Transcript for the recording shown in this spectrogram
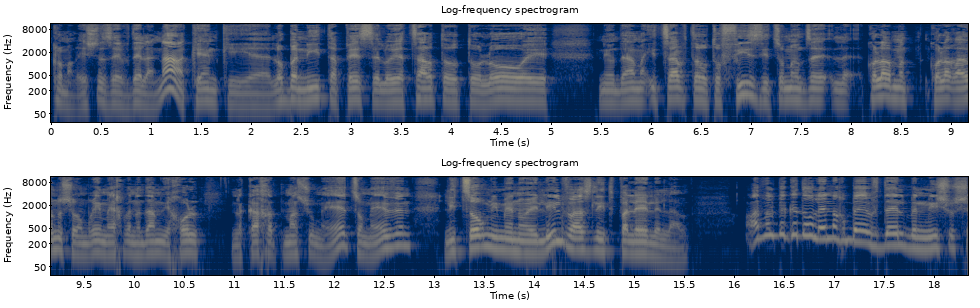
כלומר, יש לזה הבדל ענק, כן? כי uh, לא בנית פסל, לא יצרת אותו, לא, uh, אני יודע מה, הצבת אותו פיזית, זאת אומרת, זה, כל, הר, כל הרעיון הוא שאומרים איך בן אדם יכול לקחת משהו מעץ או מאבן, ליצור ממנו אליל ואז להתפלל אליו. אבל בגדול אין הרבה הבדל בין מישהו ש,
